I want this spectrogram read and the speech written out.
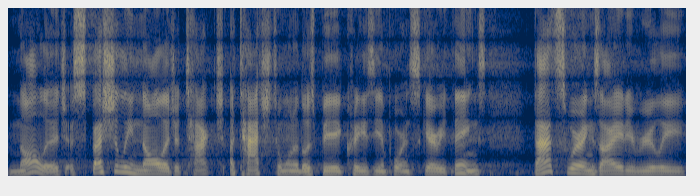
knowledge, especially knowledge attached, attached to one of those big, crazy, important, scary things, that's where anxiety really,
